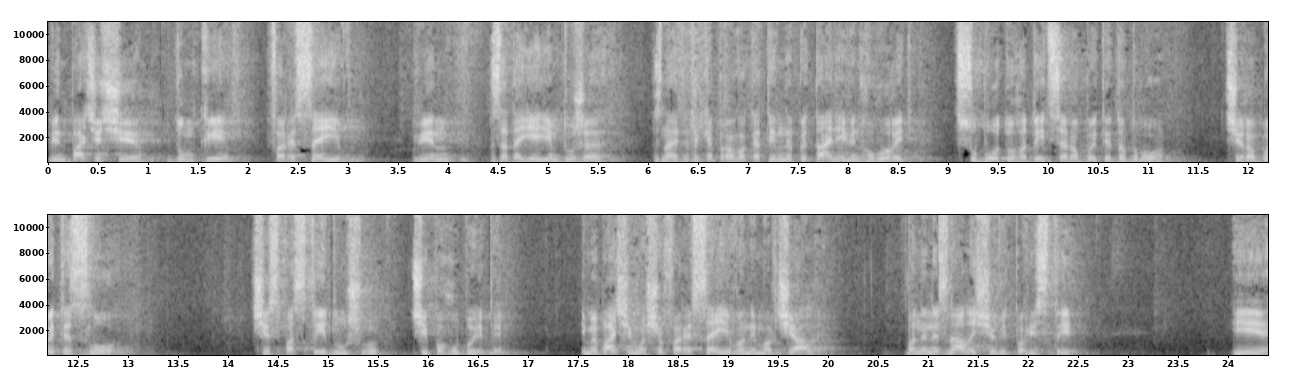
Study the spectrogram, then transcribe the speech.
Він, бачачи думки фарисеїв, Він задає їм дуже, знаєте, таке провокативне питання. Він говорить: в суботу годиться робити добро, чи робити зло, чи спасти душу, чи погубити. І ми бачимо, що фарисеї вони мовчали, вони не знали, що відповісти. І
